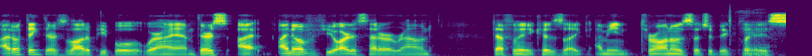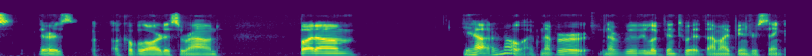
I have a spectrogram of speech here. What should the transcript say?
I don't think there's a lot of people where I am. There's I I know of a few artists that are around, definitely because like I mean Toronto is such a big Yeah. place. There's a, a couple of artists around, but um, yeah, I don't know. I've never never really looked into it. That might be interesting.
